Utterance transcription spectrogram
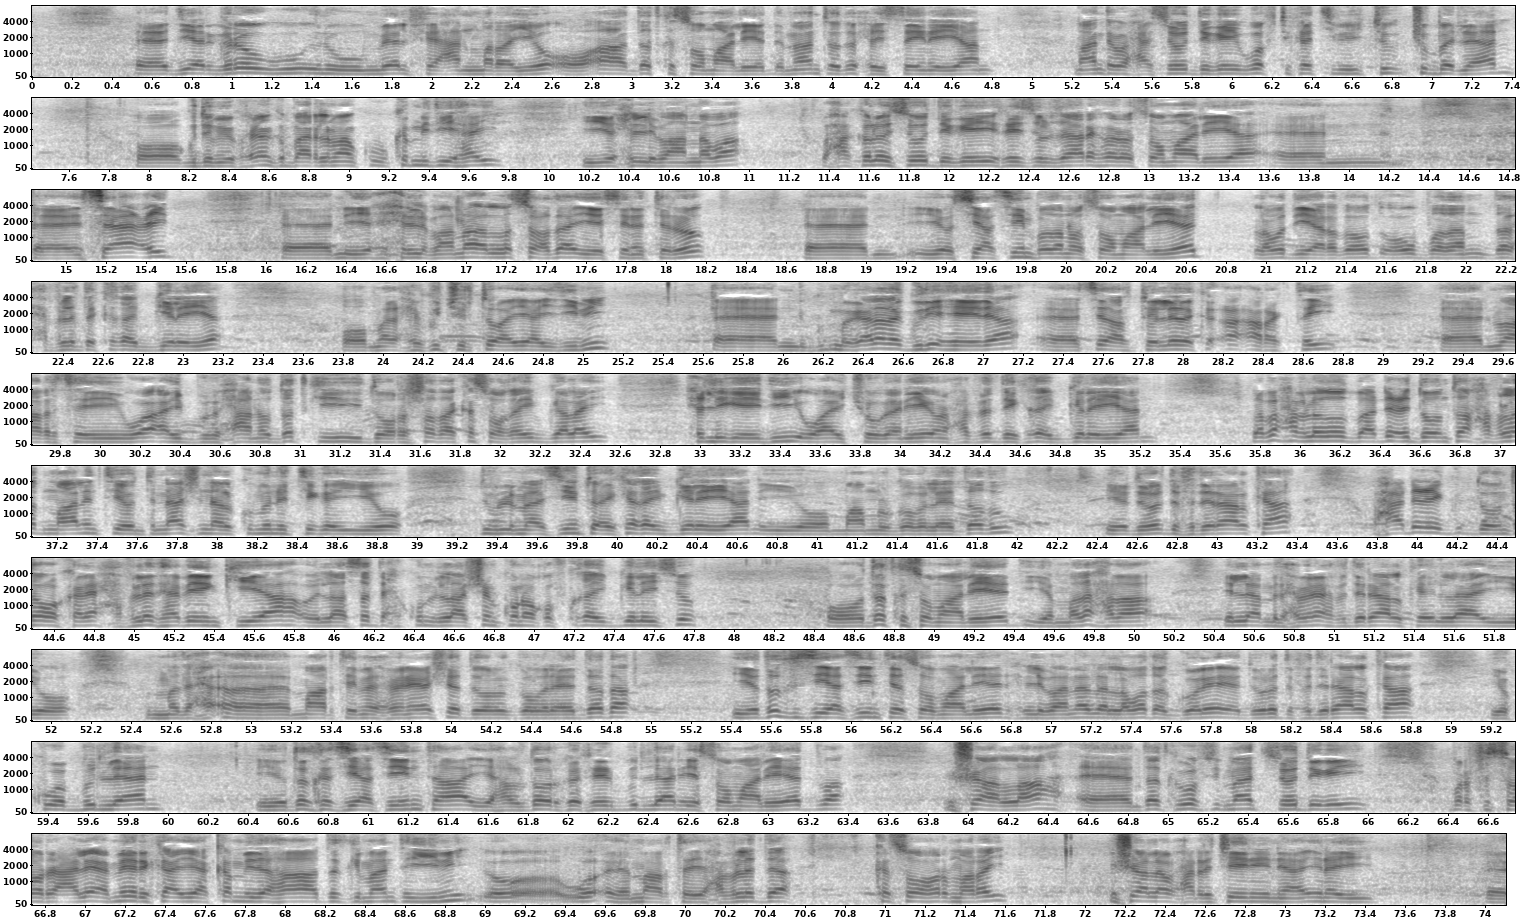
diyaargarowgu inuu meel fiican marayo oo aad dadka soomaaliyeed dhammaantood u xiisaynayaan maanta waxaa soo degay wafdi ka timi jubbaland oo gudoomiye ku-xigeenka baarlamaanka uu ka mid yahay iyo xildhibaanaba. Waxaa kaloo soo degay ra'iisul wasaare hore soomaaliya saacid iyo xildhibaano la socda iyo senataro iyo siyaasiyiin badan oo soomaaliyeed. Laba diyaaradood oo u badan dad xafladda ka qaybgelaya oo madaxay ku jirto ayaa yimi. Magaalada gudaheeda sidaa hoteelada ka aragtay maaragtay waa ay buuxaan oo dadkii doorashada ka soo qayb galay. Xilligeedii oo ay joogaan iyaguna xafladday ka qayb gelayaan laba xafladood baa dhici doonta xaflad maalintii international communitiga iyo diblomaasiyiintu ay ka qayb gelayaan iyo maamul goboleedadu iyo dowladda federaalka. Waxaa dhici doonta oo kale xaflad habeenkii ah oo ilaa saddex kun ilaa shan kun oo qof ka qayb gelayso oo dadka soomaaliyeed iyo madaxda ilaa madaxweynaha federaalka ilaa iyo maaragtay madaxweynayaasha dowlad goboleedada iyo dadka siyaasiyiinta ee soomaaliyeed xildhibaanada labada gole ee dowladda federaalka iyo kuwa puntland iyo dadka siyaasiyiinta iyo haldoorka reer puntland iyo soomaaliyeedba. Insha allah dadka wafdi maanta soo degay profesor cali america ayaa ka mid ahaa dadkii maanta yimi maaragtay xafladda ka soo hormaray. Insha allah waxaan rajaynaynaa inay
